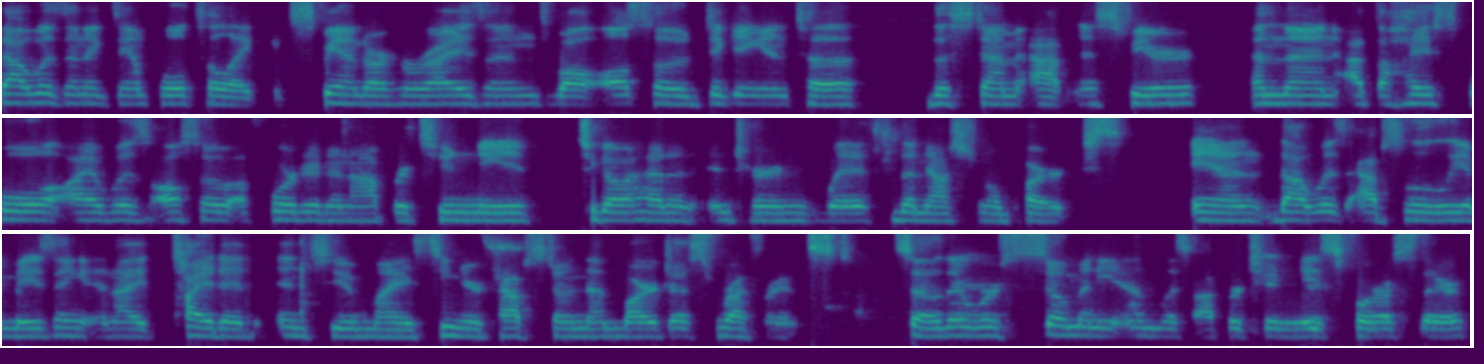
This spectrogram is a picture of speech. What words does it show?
that was an example to like expand our horizons while also digging into the STEM atmosphere. And then at the high school, I was also afforded an opportunity to go ahead and intern with the national parks. And that was absolutely amazing. And I tied it into my senior capstone that Mar just referenced. So there were so many endless opportunities for us there.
